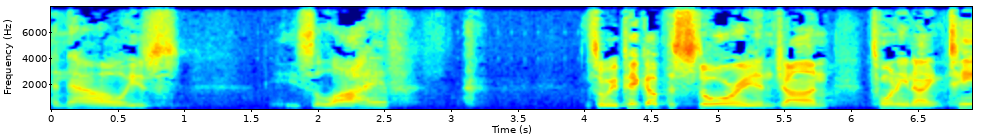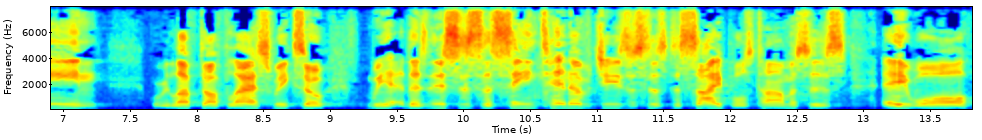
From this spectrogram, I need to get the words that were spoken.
and now he's, he's alive. So we pick up the story in John 2019 where we left off last week. So we, this is the scene 10 of Jesus' disciples. Thomas is AWOL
